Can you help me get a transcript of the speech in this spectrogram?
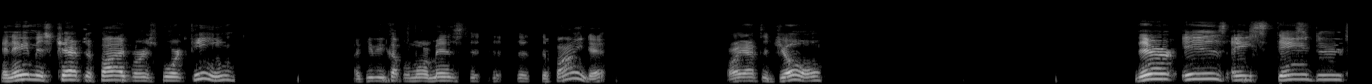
In Amos chapter 5, verse 14, I'll give you a couple more minutes to, to, to find it. Right after Joel, there is a standard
